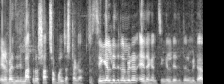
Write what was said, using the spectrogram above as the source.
প্রাইস দিচ্ছি মাত্র সাতশো পঞ্চাশ টাকা। সিঙ্গেল ডিজিটাল মিটার এই দেখেন সিঙ্গেল ডিজিটাল মিটার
